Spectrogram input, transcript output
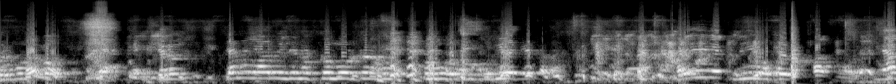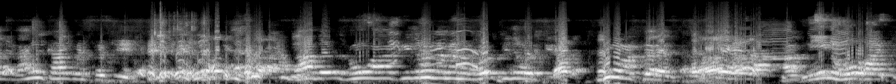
ಬರ್ಬೋದು. ಕೆಲವು ಜನ ಯಾರು ಇಲ್ಲಿ ನಡ್ಕೊಂಡು ನಂಗೆ ಕಾಲು ಹಾಕಿದ್ರು ಓಡಿಸಿದ್ರು ಓಡಿಸಿದ್ರು ಹಾಕ್ತಾರೆ ಅಂತ. ನೀನು ಹೂ ಹಾಕಿ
